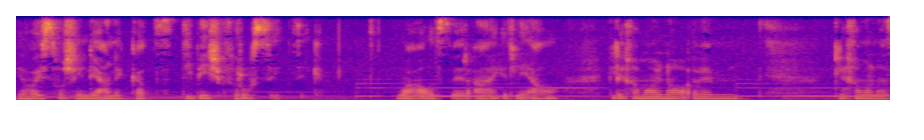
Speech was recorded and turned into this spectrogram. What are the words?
ja, ist es wahrscheinlich auch nicht die beste Voraussetzung. Wow, das wäre eigentlich auch gleich einmal noch, ähm, gleich einmal ein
